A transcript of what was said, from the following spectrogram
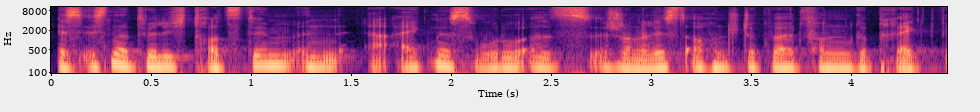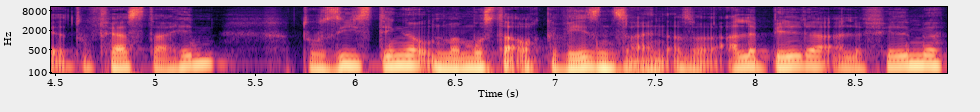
Es ist natürlich trotzdem ein Ereignis, wo du als Journalist auch ein Stück weit von geprägt wirst. Du fährst dahin, du siehst Dinge und man muss da auch gewesen sein. Also alle Bilder, alle Filme,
